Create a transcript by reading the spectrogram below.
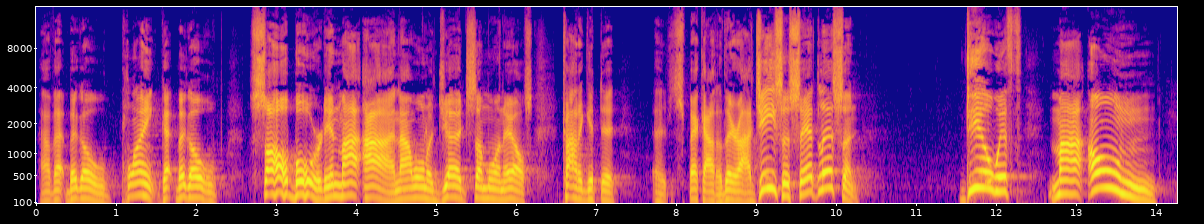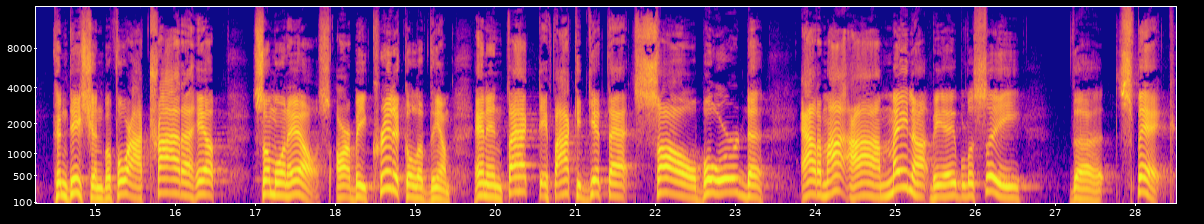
How that big old plank, that big old saw board in my eye, and I want to judge someone else, try to get the uh, speck out of their eye. Jesus said, Listen, deal with my own condition before I try to help someone else or be critical of them. And in fact, if I could get that saw board uh, out of my eye, I may not be able to see the speck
